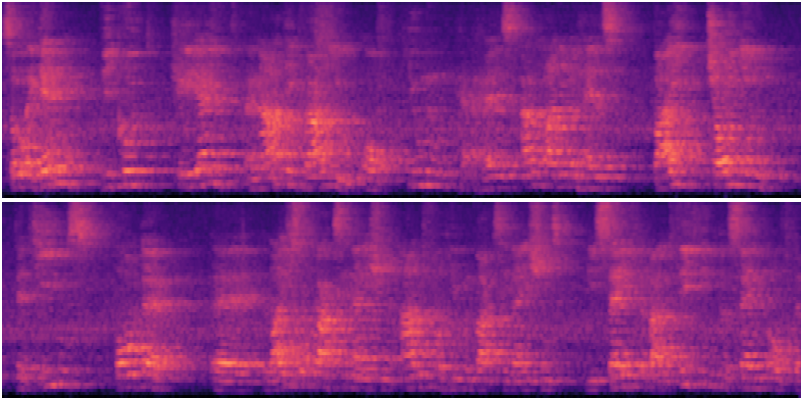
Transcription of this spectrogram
So again, we could create an added value of human health and animal health by joining the teams for the uh, livestock vaccination and for human vaccinations. We saved about 15% of the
